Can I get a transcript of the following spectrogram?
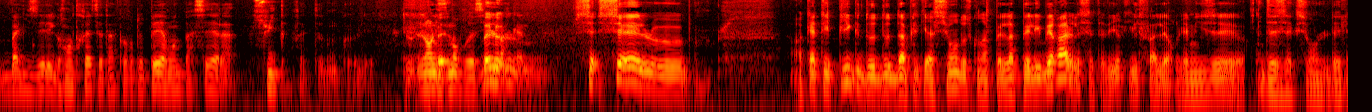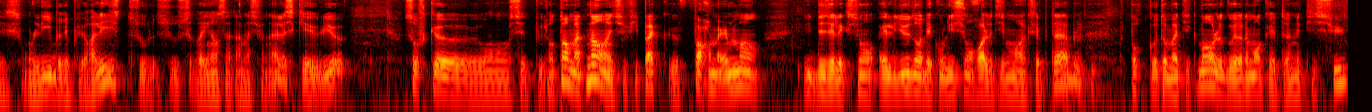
baliser les grands traits de cet accord de paix avant de passer à la suite, en fait donc, euh, L'enlisement progressif. De le- Barkhane. C'est le, un cas typique de- de- d'application de, ce qu'on appelle la paix libérale, c'est-à-dire qu'il fallait organiser des élections, des élections libres et pluralistes sous, sous surveillance internationale, ce qui a eu lieu. Sauf que, on sait depuis longtemps maintenant, il ne suffit pas que formellement des élections aient lieu dans des conditions relativement acceptables pour qu'automatiquement le gouvernement qui en est issu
